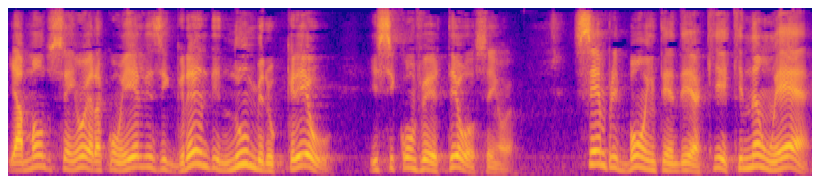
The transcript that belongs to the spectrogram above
E a mão do Senhor era com eles, e grande número creu e se converteu ao Senhor. Sempre bom entender aqui que não é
